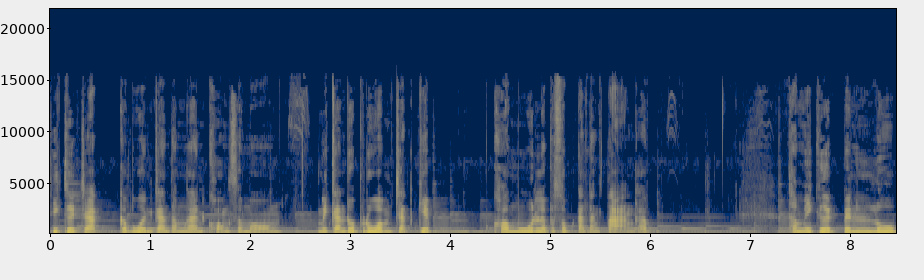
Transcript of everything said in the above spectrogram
ที่เกิดจากกระบวนการทำงานของสมอง ในการรวบรวมจัดเก็บข้อมูลและประสบการณ์ต่างๆครับทำให้เกิดเป็นรูป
